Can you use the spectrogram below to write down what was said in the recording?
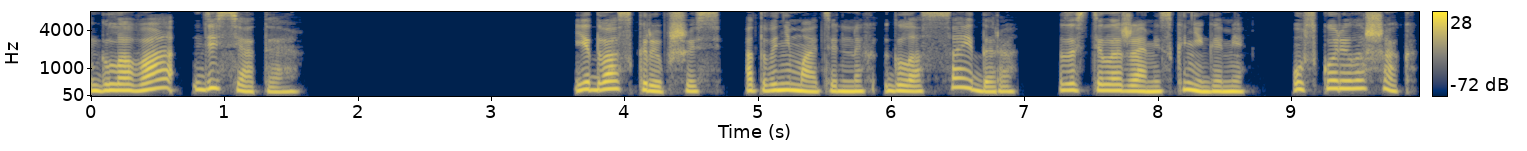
Глава десятая. Едва скрывшись от внимательных глаз Сайдера за стеллажами с книгами, ускорила шаг.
